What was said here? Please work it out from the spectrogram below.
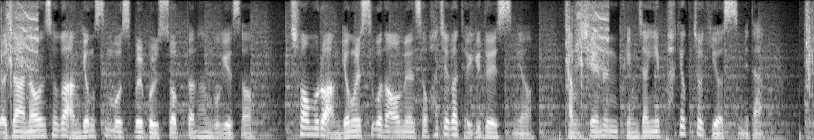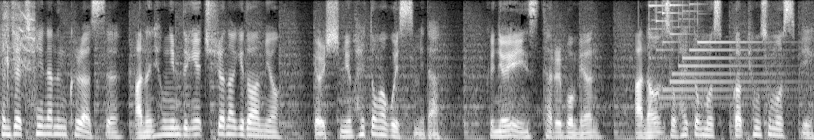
여자 아나운서가 안경 쓴 모습을 볼 수 없던 한국에서 처음으로 안경을 쓰고 나오면서 화제가 되기도 했으며 당시에는 굉장히 파격적이었습니다. 현재 차이나는 클라스, 아는 형님 등에 출연하기도 하며 열심히 활동하고 있습니다. 그녀의 인스타를 보면 아나운서 활동 모습과 평소 모습이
